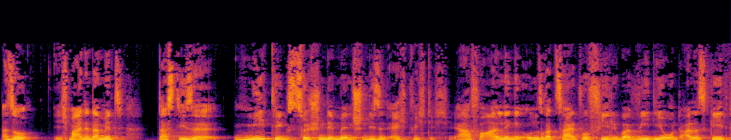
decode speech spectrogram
Also ich meine damit, dass diese Meetings zwischen den Menschen, die sind echt wichtig. Ja, vor allen Dingen in unserer Zeit, wo viel über Video und alles geht,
